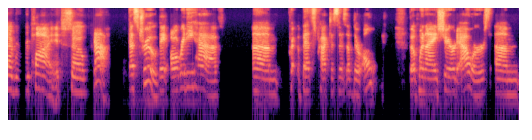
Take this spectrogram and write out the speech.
uh, replied. So yeah, that's true. They already have um, best practices of their own. But when I shared ours, um,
